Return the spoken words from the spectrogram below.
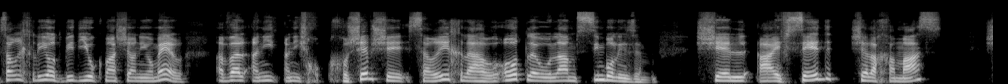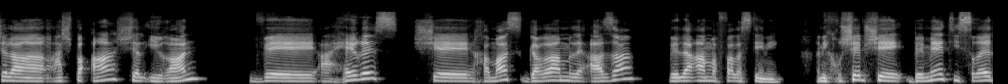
צריך להיות בדיוק מה שאני אומר, אבל אני, אני חושב שצריך להראות לעולם סימבוליזם של ההפסד של החמאס, של ההשפעה של איראן, וההרס שחמאס גרם לעזה ולעם הפלסטיני. אני חושב שבאמת ישראל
